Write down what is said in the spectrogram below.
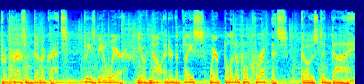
Progressive Democrats, please be aware you have now entered the place where political correctness goes to die.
